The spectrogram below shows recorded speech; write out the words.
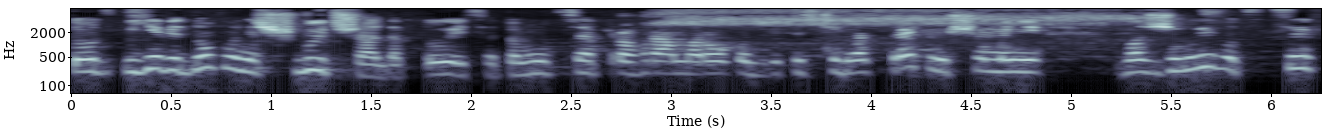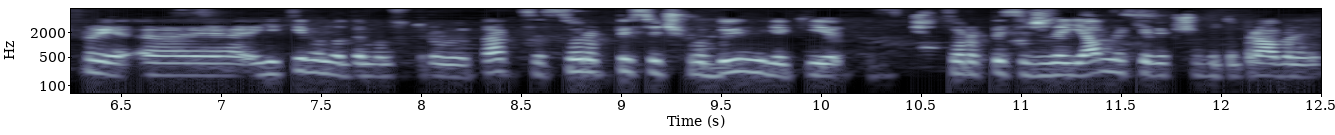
То от є відновлення швидше адаптується. Тому це програма року 2023, Що мені важливо, це цифри, е, які воно демонструє. Так, це 40 тисяч родин, які 40 тисяч заявників, якщо бути правильно,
